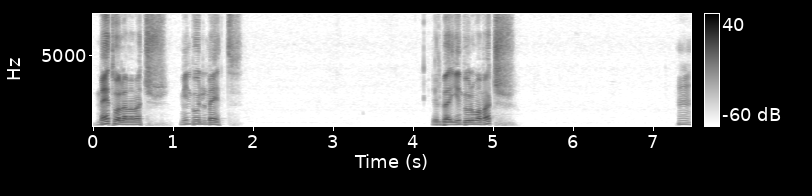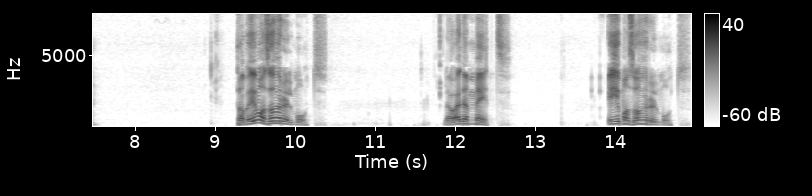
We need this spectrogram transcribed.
مات ولا ما ماتش؟ مين بيقول مات؟ الباقيين بيقولوا ما ماتش؟ هم. طب إيه مظاهر الموت؟ لو آدم مات إيه مظاهر الموت.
